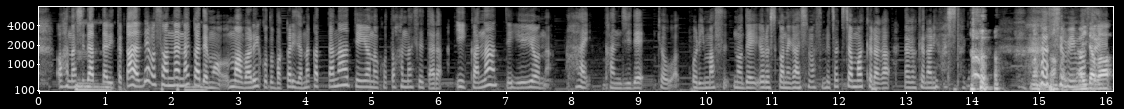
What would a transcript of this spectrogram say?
お話だったりとか、でもそんな中でも、まあ悪いことばっかりじゃなかったなっていうようなことを話せたらいいかなっていうような、はい、感じで今日はおりますので、よろしくお願いします。めちゃくちゃ枕が長くなりましたが。まあ、すみません間が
